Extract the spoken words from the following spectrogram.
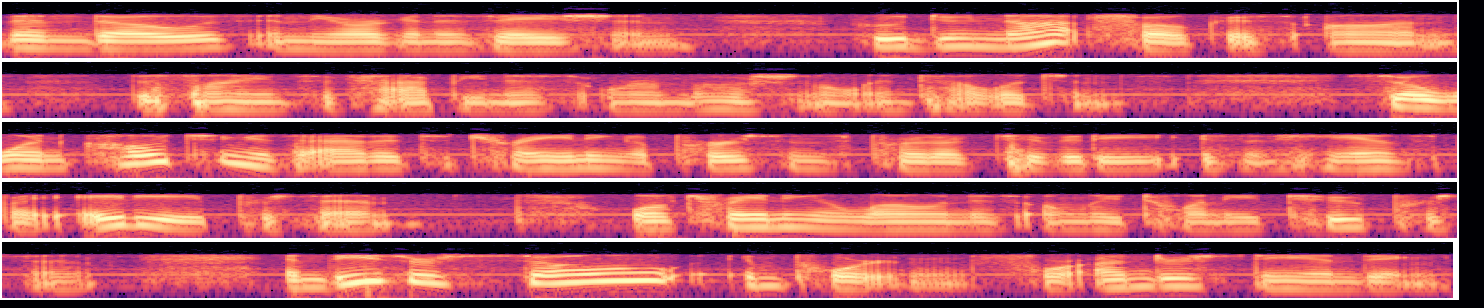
than those in the organization who do not focus on the science of happiness or emotional intelligence. So when coaching is added to training, a person's productivity is enhanced by 88%, while training alone is only 22%. And these are so important for understanding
